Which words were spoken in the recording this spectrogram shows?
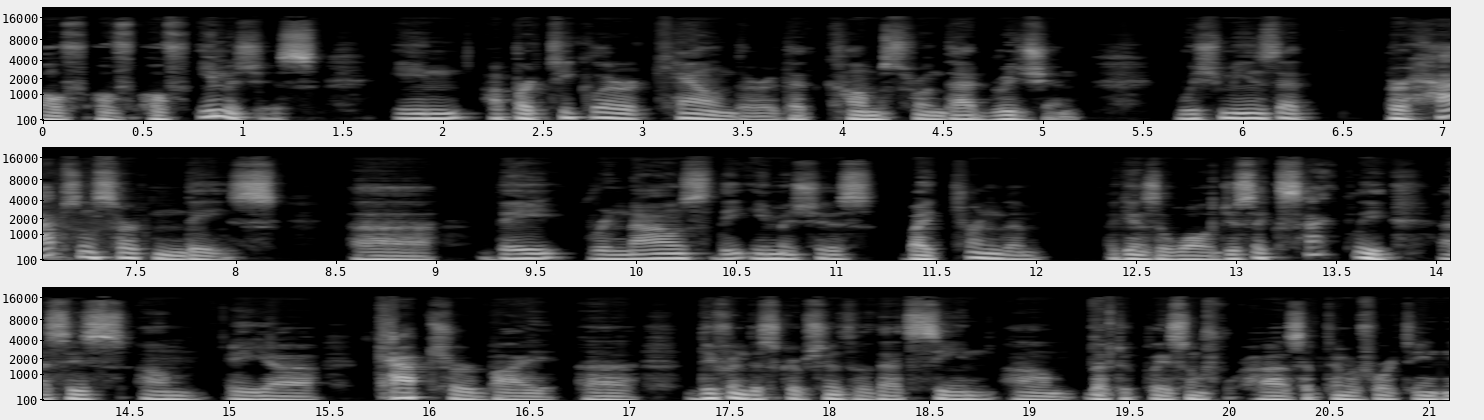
of, of, of images, in a particular calendar that comes from that region, which means that perhaps on certain days, uh, they renounce the images by turning them against the wall, just exactly as is um, a uh, captured by uh, different descriptions of that scene um, that took place on uh, September 14,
